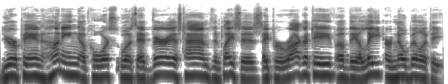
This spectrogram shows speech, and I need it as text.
European hunting, of course, was at various times and places a prerogative of the elite or nobility,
